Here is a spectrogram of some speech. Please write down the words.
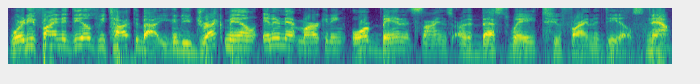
where do you find the deals we talked about? You can do direct mail, internet marketing, or bandit signs are the best way to find the deals. Now.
